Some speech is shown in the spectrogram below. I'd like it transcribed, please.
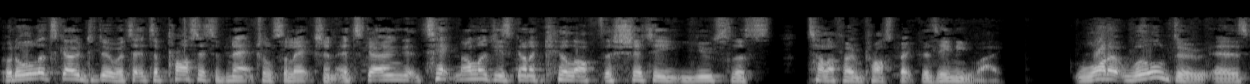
But all it's going to do, it's, it's a process of natural selection. It's going, technology is going to kill off the shitty, useless telephone prospectors anyway. what it will do is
